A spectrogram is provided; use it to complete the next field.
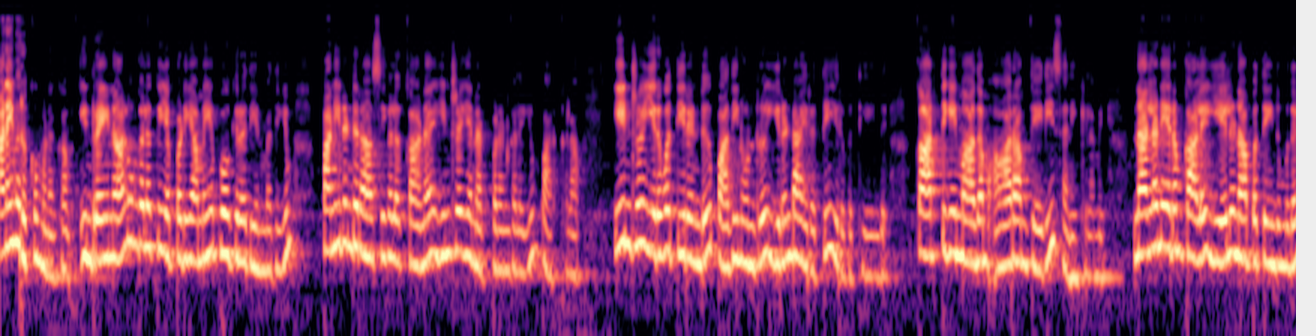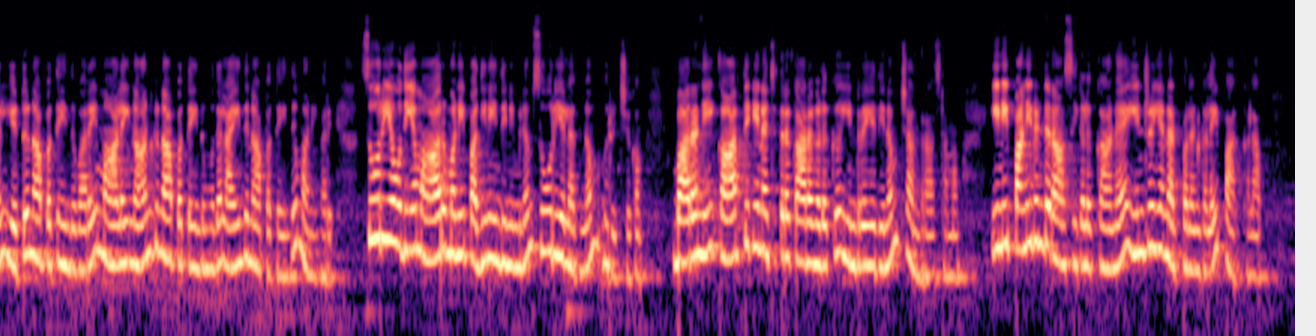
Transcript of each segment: அனைவருக்கும் வணக்கம். இன்றைய நாள் உங்களுக்கு எப்படி அமையப் போகிறது என்பதையும் பனிரெண்டு ராசிகளுக்கான இன்றைய நட்பலன்களையும் பார்க்கலாம். இன்று இருபத்தி ரெண்டு பதினொன்று இரண்டாயிரத்தி இருபத்தி ஐந்து. கார்த்திகை மாதம் ஆறாம் தேதி சனிக்கிழமை. நல்ல நேரம் காலை ஏழு நாற்பத்தைந்து முதல் எட்டு நாற்பத்தைந்து வரை மாலை நான்கு நாற்பத்தைந்து முதல் ஐந்து நாற்பத்தைந்து மணி வரை. சூரிய உதயம் ஆறு மணி பதினைந்து நிமிடம் சூரிய லக்னம் விருச்சிகம். பரணி கார்த்திகை நட்சத்திரக்காரர்களுக்கு இன்றைய தினம் சந்திராஷ்டமம். இனி பனிரெண்டு ராசிகளுக்கான இன்றைய நட்பலன்களை பார்க்கலாம்.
